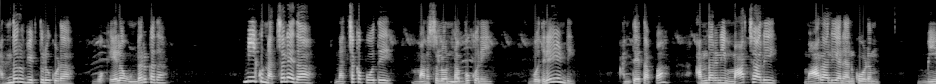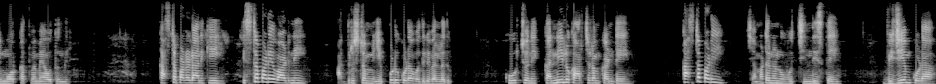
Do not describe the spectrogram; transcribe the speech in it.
అందరు వ్యక్తులు కూడా ఒకేలా ఉండరు కదా? మీకు నచ్చలేదా? నచ్చకపోతే మనసులో నవ్వుకొని వదిలేయండి. అంతే తప్ప అందరినీ మార్చాలి మారాలి అని అనుకోవడం మీ మూర్ఖత్వమే అవుతుంది. కష్టపడడానికి ఇష్టపడే వాడిని అదృష్టం ఎప్పుడు కూడా వదిలి వెళ్ళదు. కూర్చొని కన్నీళ్ళు కార్చడం కంటే కష్టపడి చెమటను నువ్వు చిందిస్తే విజయం కూడా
